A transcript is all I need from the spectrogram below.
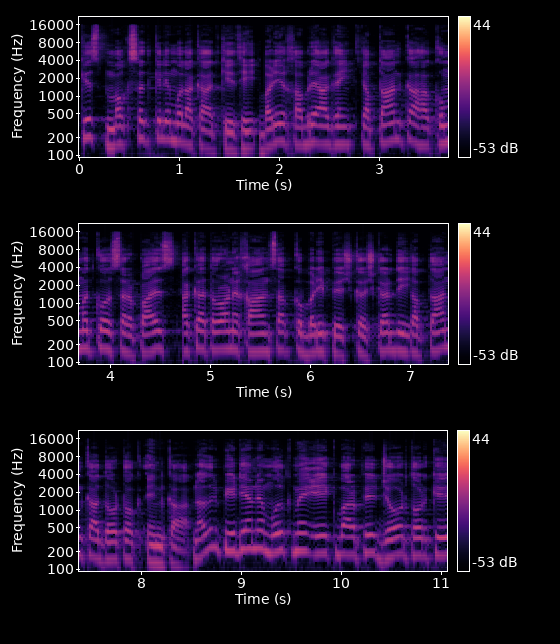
کس مقصد کے لیے ملاقات کی تھی؟ بڑی خبریں آ گئیں۔ کپتان کا حکومت کو سرپرائز طاقتوروں نے خان صاحب کو بڑی پیشکش کر دی۔ کپتان کا دو ٹوک انکار۔ ناظرین، پی ڈی ایم نے ملک میں ایک بار پھر جوڑ توڑ کی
